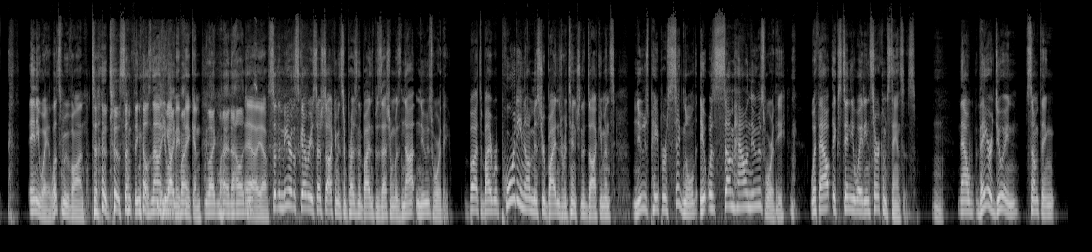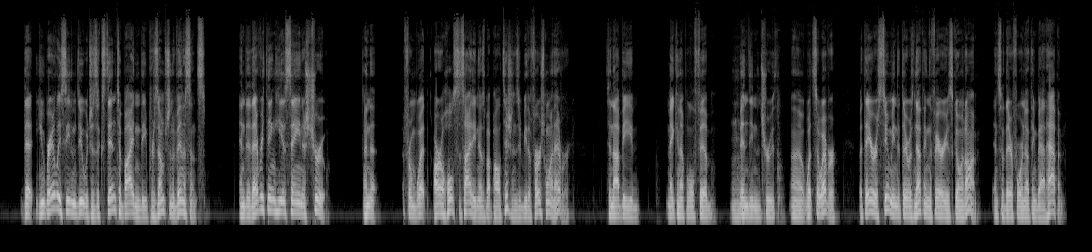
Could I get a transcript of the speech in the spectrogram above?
Anyway, let's move on to, to something else. Now you, got like me my, thinking. You like my analogies? Yeah, yeah. So the mere discovery of such documents in President Biden's possession was not newsworthy. But by reporting on Mr. Biden's retention of documents, newspapers signaled it was somehow newsworthy without extenuating circumstances. Hmm. Now, they are doing something that you rarely see them do, which is extend to Biden the presumption of innocence and that everything he is saying is true. And that from what our whole society knows about politicians, he'd be the first one ever to not be making up a little fib, Mhm. bending the truth uh, whatsoever. But they are assuming that there was nothing nefarious going on, and so therefore nothing bad happened.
